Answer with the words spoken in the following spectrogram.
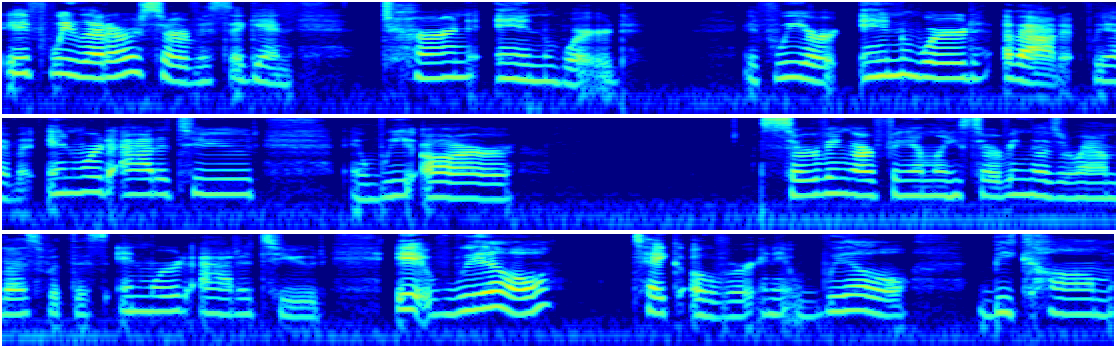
if we let our service, again, turn inward, if we are inward about it, we have an inward attitude and we are serving our family, serving those around us with this inward attitude, it will take over and it will become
